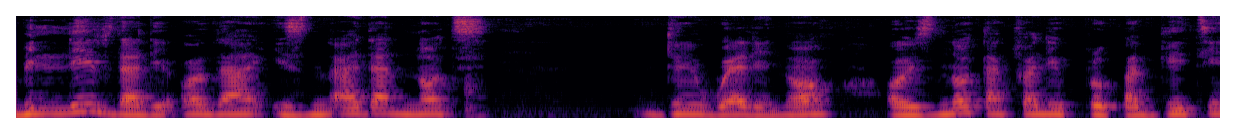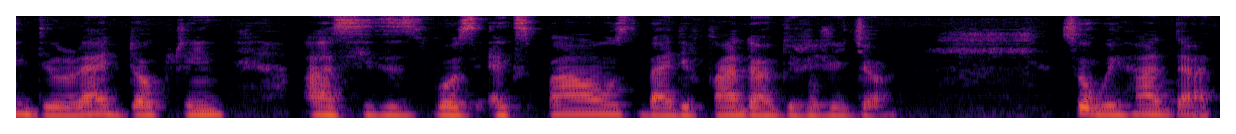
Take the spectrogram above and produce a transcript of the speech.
believes that the other is either not doing well enough or is not actually propagating the right doctrine as it was espoused by the founder of the religion. So we had that.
